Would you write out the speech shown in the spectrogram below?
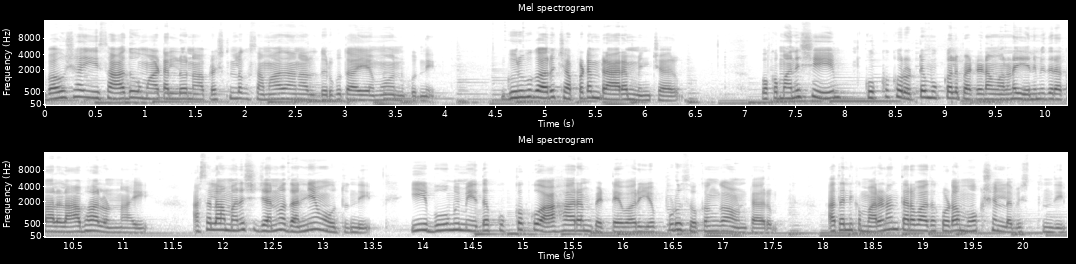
బహుశా ఈ సాధువు మాటల్లో నా ప్రశ్నలకు సమాధానాలు దొరుకుతాయేమో అనుకుంది. గురువుగారు చెప్పడం ప్రారంభించారు. ఒక మనిషి కుక్కకు రొట్టె ముక్కలు పెట్టడం వలన ఎనిమిది రకాల లాభాలున్నాయి. అసలు ఆ మనిషి జన్మ ధన్యం అవుతుంది. ఈ భూమి మీద కుక్కకు ఆహారం పెట్టేవారు ఎప్పుడూ సుఖంగా ఉంటారు. అతనికి మరణం తర్వాత కూడా మోక్షం లభిస్తుంది.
